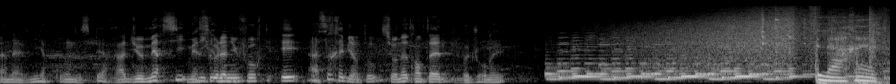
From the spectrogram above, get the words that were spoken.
un avenir qu'on espère radieux. Merci, Merci Nicolas. Dufour et à très bientôt sur notre antenne. Bonne journée. La REF,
